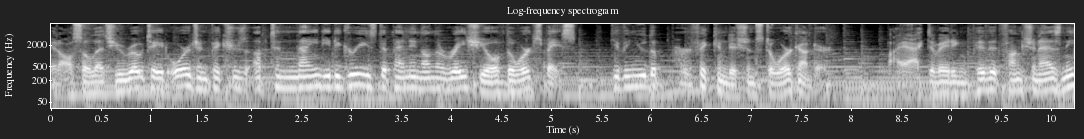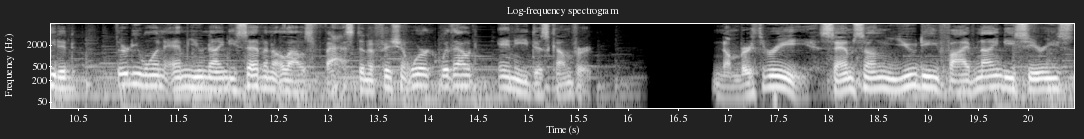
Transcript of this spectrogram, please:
It also lets you rotate origin pictures up to 90 degrees depending on the ratio of the workspace, giving you the perfect conditions to work under. By activating pivot function as needed, 31MU97 allows fast and efficient work without any discomfort. Number 3. Samsung UD590 Series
